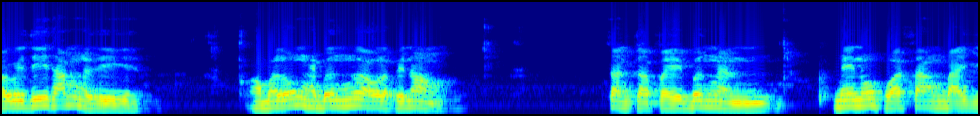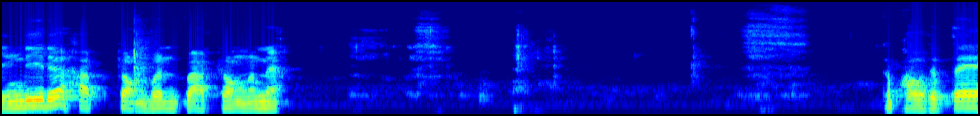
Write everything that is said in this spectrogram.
ยววิธีทำก็สิเอามาลงให้เบิ้งเงเอาละพี่น้องสั่นกลับไปเบิ้งอันเมนูผัวสั่งบ่ายหญิงดีเด้อครับช่องเพิ่นฝากช่องนั้นเนี่ยกะเพราแซ่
